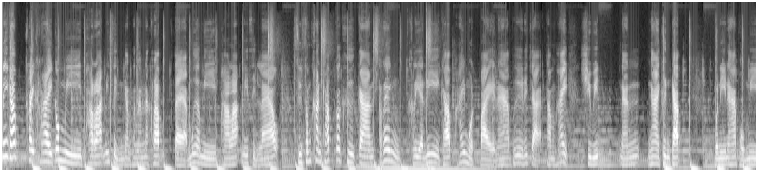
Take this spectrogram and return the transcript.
วันนี้ครับใครๆก็มีภาระหนิสินกันทั้งนั้นนะครับ แต่เมื่อมีภาระหนิสินแล้ว สิ่งสำคัญครับก็คือการเร่งเคลียร์หนี้ครับให้หมดไปนะฮะเพื่อที่จะทำให้ชีวิตนั้นง่ายขึ้นครับ วันนี้นะฮะผมมี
